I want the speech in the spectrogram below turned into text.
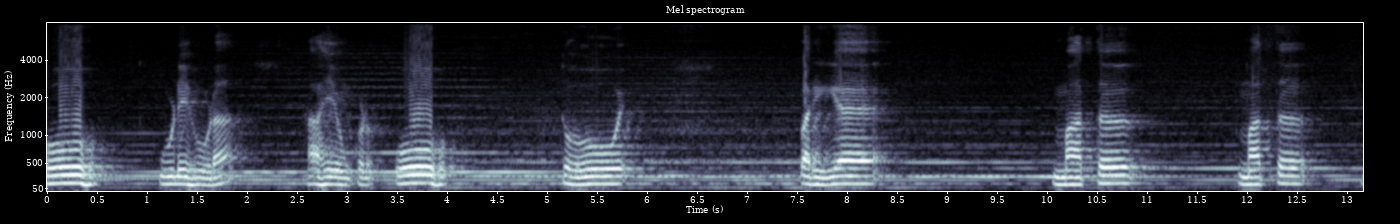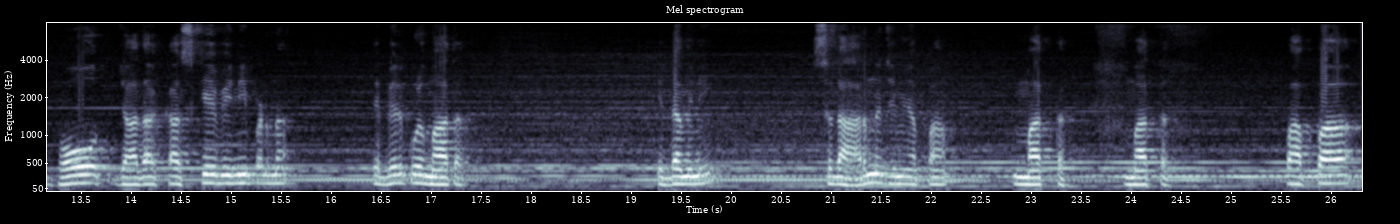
ਓਹ ਊੜੇ ਹੋੜਾ, ਹਾਹੇ ਔਂਕੜ, ਓਹ ਧੋਏ, ਭਰੀਐ ਮਤ ਮਤ ਬਹੁਤ ਜ਼ਿਆਦਾ ਕਸ ਕੇ ਵੀ ਨਹੀਂ ਪੜਨਾ ਤੇ ਬਿਲਕੁਲ ਮਾਤ ਇਦਾਂ ਵੀ ਨਹੀਂ, ਸਧਾਰਨ ਜਿਵੇਂ ਆਪਾਂ ਮਤ ਮਤ, ਪਾਪਾ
